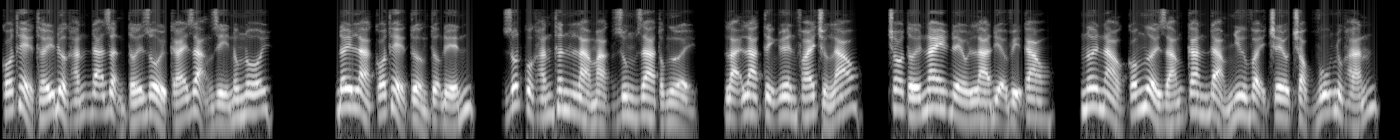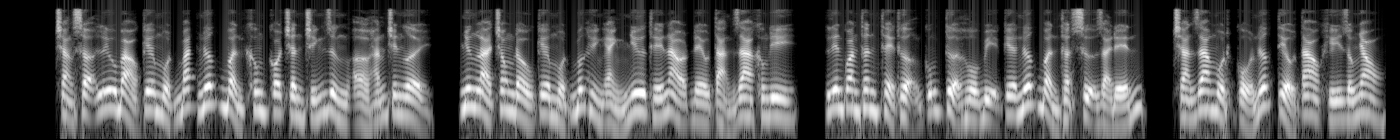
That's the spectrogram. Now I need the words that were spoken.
có thể thấy được hắn đã giận tới rồi cái dạng gì nông nỗi. Đây là có thể tưởng tượng đến, rốt cuộc hắn thân là mạc dung gia tộc người, lại là tịnh nguyên phái trưởng lão, cho tới nay đều là địa vị cao, nơi nào có người dám can đảm như vậy trêu chọc vũ nhục hắn. Chẳng sợ lưu bảo kia một bát nước bẩn không có chân chính rừng ở hắn trên người, nhưng là trong đầu kia một bức hình ảnh như thế nào đều tản ra không đi, liên quan thân thể thượng cũng tựa hồ bị kia nước bẩn thật sự giải đến, tràn ra một cổ nước tiểu tao khí giống nhau.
